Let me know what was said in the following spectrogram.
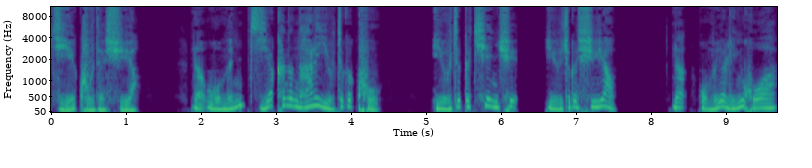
解苦的需要。那我们只要看到哪里有这个苦，有这个欠缺，有这个需要，那我们要灵活啊！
